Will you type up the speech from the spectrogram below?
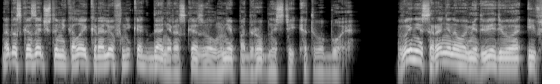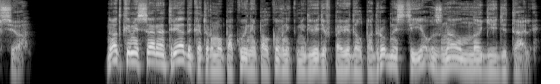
Надо сказать, что Николай Королев никогда не рассказывал мне подробностей этого боя. Вынес раненого Медведева и все. Но от комиссара отряда, которому покойный полковник Медведев поведал подробности, я узнал многие детали.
